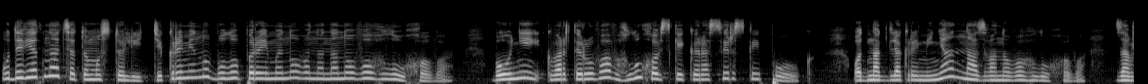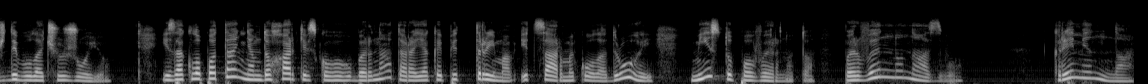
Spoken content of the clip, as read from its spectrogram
У 19 столітті Креміну було перейменовано на Новоглухово, бо у ній квартирував Глуховський кирасирський полк. Однак для кремінян назва Новоглухово завжди була чужою. І за клопотанням до харківського губернатора, яке підтримав і цар Микола II, місту повернуто первинну назву Кремінна.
